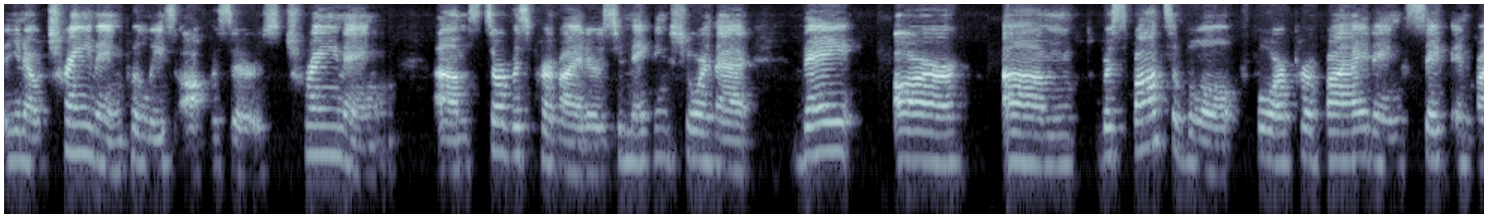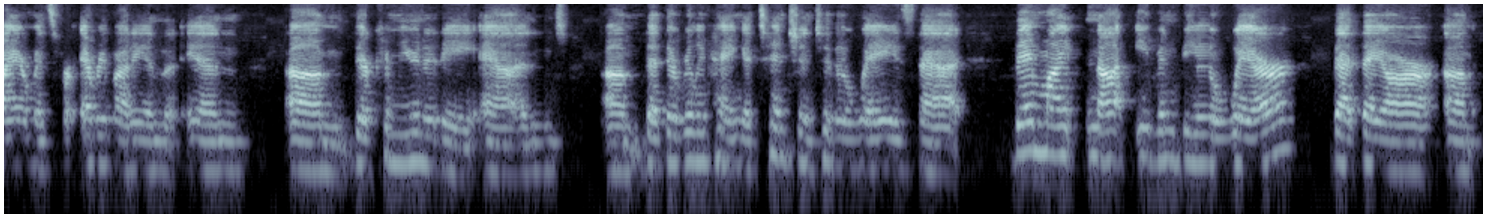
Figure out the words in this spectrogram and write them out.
You know, training police officers, training um, service providers to making sure that they are um, responsible for providing safe environments for everybody in the in um, their community and um, that they're really paying attention to the ways that they might not even be aware that they are um,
